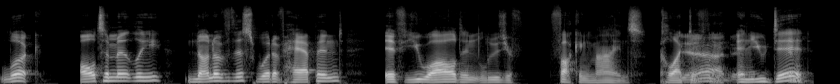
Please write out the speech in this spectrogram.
look, ultimately, none of this would have happened if you all didn't lose your fucking minds collectively. Yeah, and you did.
